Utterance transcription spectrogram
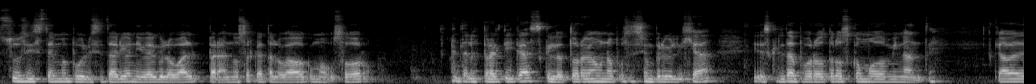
su sistema publicitario a nivel global para no ser catalogado como abusador entre las prácticas que le otorgan una posición privilegiada y descrita por otros como dominante. Cabe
